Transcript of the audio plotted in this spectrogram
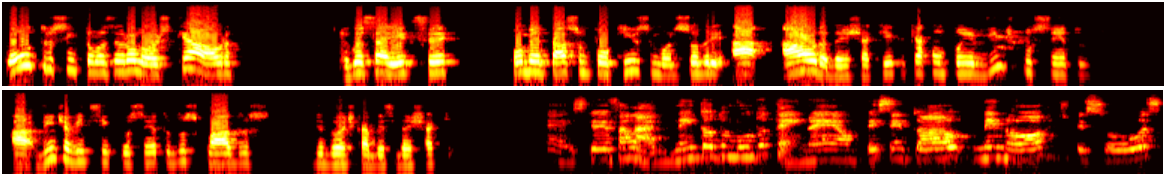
outros sintomas neurológicos, que é a aura. Eu gostaria que você comentasse um pouquinho, Simone, sobre a aura da enxaqueca, que acompanha 20%, a 20 a 25% dos quadros de dor de cabeça da enxaqueca. É isso que eu ia falar. Nem todo mundo tem, né? É um percentual menor de pessoas.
